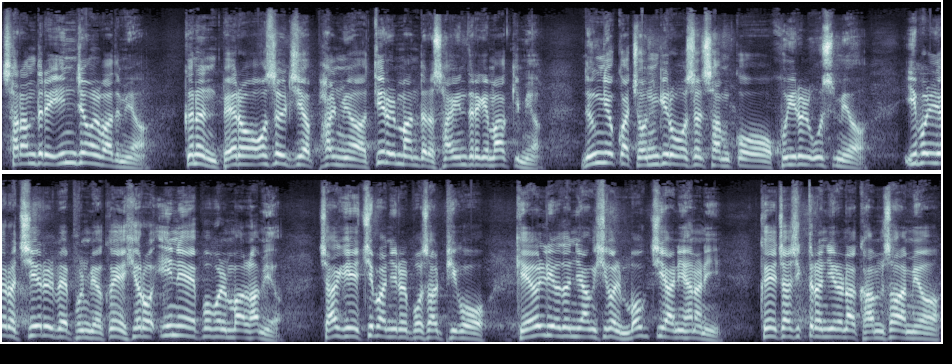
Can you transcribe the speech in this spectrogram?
사람들의 인정을 받으며 그는 배로 옷을 지어 팔며 띠를 만들어 사인들에게 맡기며 능력과 존귀로 옷을 삼고 후일을 웃으며 입을 열어 지혜를 베풀며 그의 혀로 인애의 법을 말하며 자기의 집안일을 보살피고 게을리 얻은 양식을 먹지 아니하나니 그의 자식들은 일어나 감사하며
